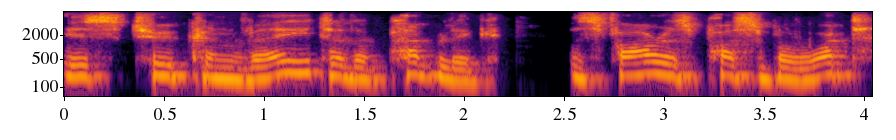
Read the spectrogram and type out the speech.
is to convey to the public, as far as possible, what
